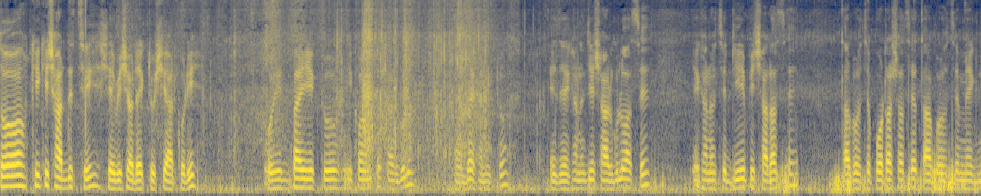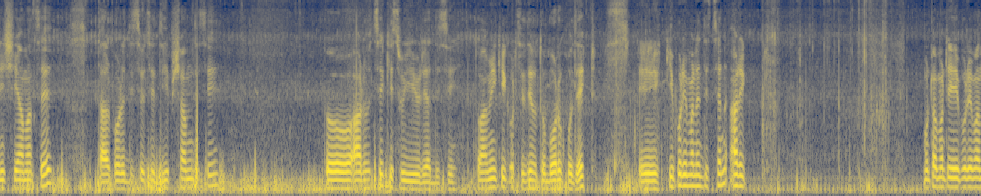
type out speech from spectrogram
তো কি কি সার দিচ্ছি সেই বিষয়টা একটু শেয়ার করি। ওহিত ভাই একটু ই করেন তো সারগুলো। হ্যাঁ দেখেন একটু। এই যে এখানে যে সারগুলো আছে, এখানে হচ্ছে ডিএপি সার আছে, তারপর হচ্ছে পটাশ আছে, তারপর হচ্ছে ম্যাগনেশিয়াম আছে, তারপরে দিছি হচ্ছে জিপসাম দিছি, তো আর হচ্ছে কিছু ইউরিয়া দিছি। তো আমি কি করছি যেহেতু বড় প্রজেক্ট কি পরিমাণে দিচ্ছেন? আর মোটামুটি এই পরিমাণ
